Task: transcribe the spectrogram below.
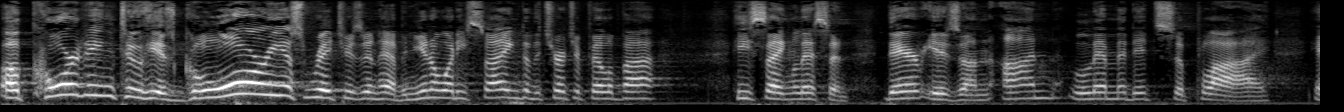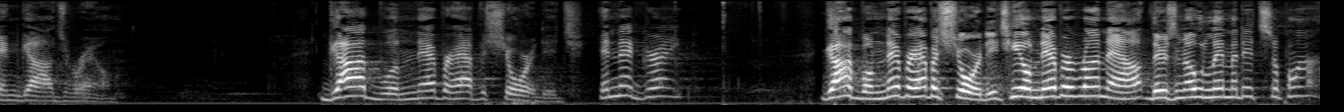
according to His glorious riches in heaven. You know what He's saying to the church at Philippi? He's saying, listen, there is an unlimited supply in God's realm. God will never have a shortage. Isn't that great? God will never have a shortage. He'll never run out. There's no limited supply.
